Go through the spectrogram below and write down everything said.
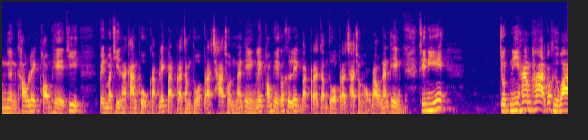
นเงินเข้าเลขพร้อมเพย์ที่เป็นบัญชีธนาคารผูกกับเลขบัตรประจำตัวประชาชนนั่นเอง เลขพร้อมเพย์ก็คือเลขบัตรประจำตัวประชาชนของเรานั่นเอง ทีนี้จุดนี้ห้ามพลาดก็คือว่า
